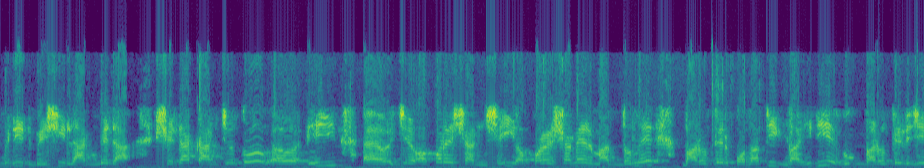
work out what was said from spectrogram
মিনিট বেশি লাগবে না সেটা কার্যত এই আহ, যে অপারেশন সেই অপারেশনের মাধ্যমে ভারতের পদাতিক বাহিনী এবং ভারতের যে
